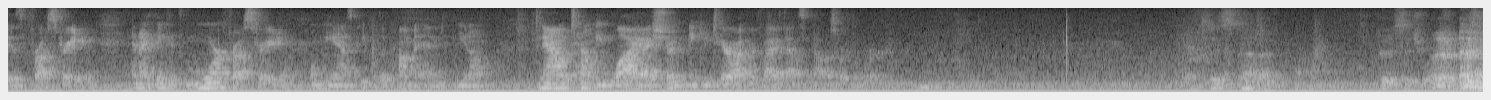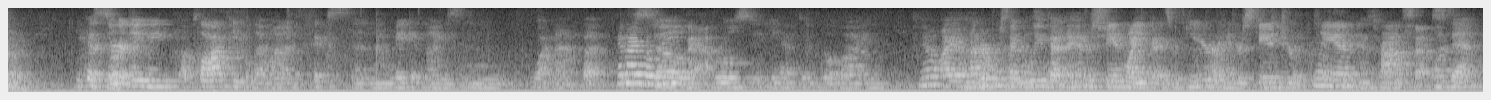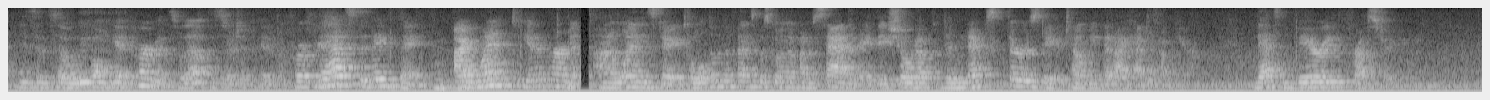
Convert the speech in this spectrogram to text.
is frustrating. And I think it's more frustrating when we ask people to come and, you know, now tell me why I shouldn't make you tear out your five thousand dollars worth of work. Yes, it's not a um, good situation. Because certainly we applaud people that wanna fix and make it nice and whatnot, but And I there's believe still that. rules that you have to go by and. No, I hundred percent believe that, and I understand why you guys are here, I understand your plan and process. What's that? He said, so we won't get permits without the certificate of appropriate. That's the big thing. I went to get a permit on a Wednesday, told them the fence was going up on a Saturday. They showed up the next Thursday to tell me that I had to come here. That's very frustrating.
